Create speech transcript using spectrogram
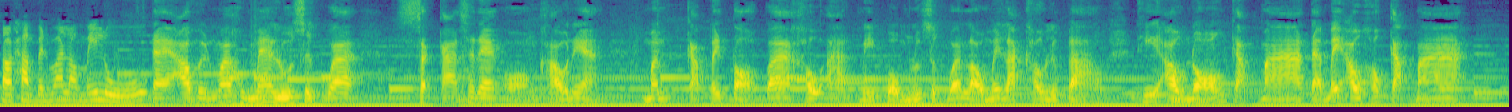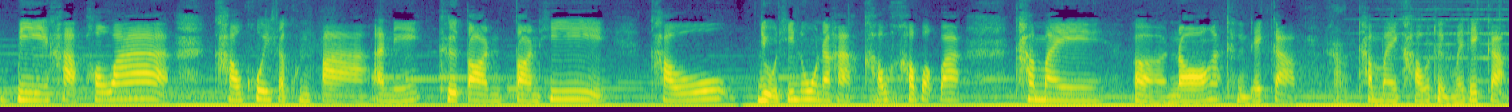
เราทำเป็นว่าเราไม่รู้ แต่เอาเป็นว่าคุณแม่รู้สึกว่าสการแสดงออกของเขาเนี่ยมันกลับไปตอบว่าเขาอาจมีปมรู้สึกว่าเราไม่รักเขาหรือเปล่า ที่เอาน้องกลับมา แต่ไม่เอาเขากลับมา มีค่ะ เพราะว่าเขาคุยกับคุณปาอันนี้คือตอนตอนที่เขาอยู่ที่นู่นนะคะเขาเขาบอกว่าทำไมเอ่อน้องอะถึงได้กลับครับทำไมเขาถึงไม่ได้กลับ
